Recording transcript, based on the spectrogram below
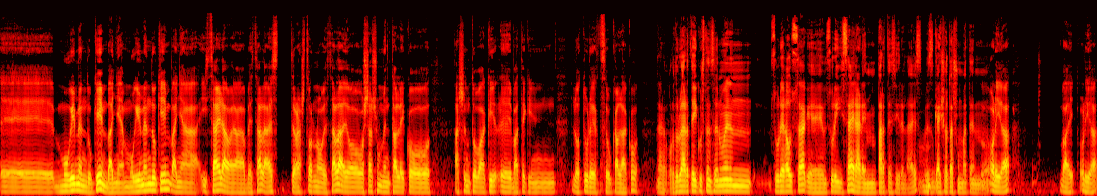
e, mugimendukin, baina mugimendukin, baina izaera bezala, ez trastorno bezala, edo osasun mentaleko asunto baki, e, batekin loture zeukalako. Claro, ordura arte ikusten zenuen zure gauzak e, zure izaeraren parte zirela, ez? Ez gaixotasun baten. Hori da, bai, hori da.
